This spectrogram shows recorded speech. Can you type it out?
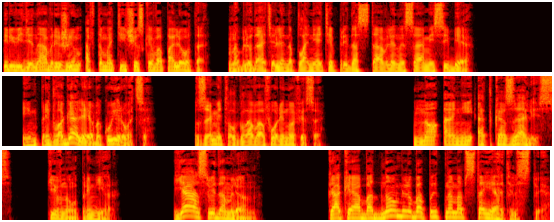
переведена в режим автоматического полета, наблюдатели на планете предоставлены сами себе. Им предлагали эвакуироваться, заметил глава форин-офиса. Но они отказались, кивнул премьер. Я осведомлен как и об одном любопытном обстоятельстве.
